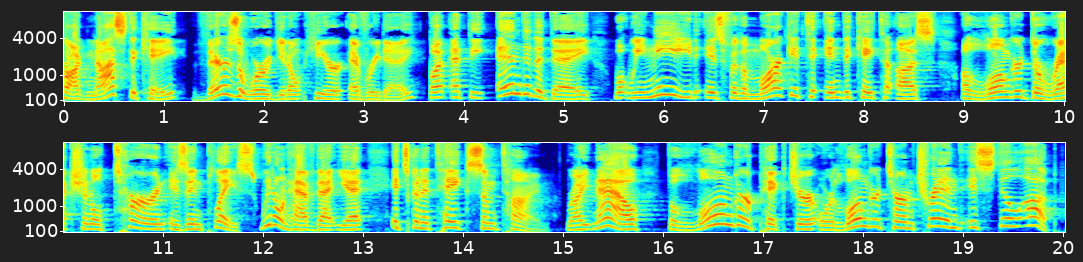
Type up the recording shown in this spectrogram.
prognosticate. There's a word you don't hear every day. But at the end of the day, what we need is for the market to indicate to us a longer directional turn is in place. We don't have that yet. It's going to take some time. Right now, the longer picture or longer term trend is still up.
